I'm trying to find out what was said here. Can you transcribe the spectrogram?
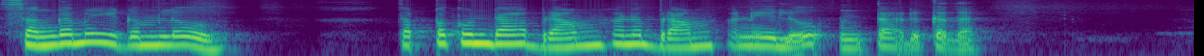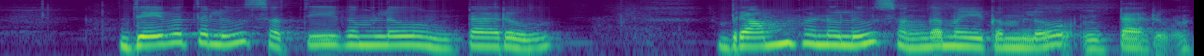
సంగమ యుగంలో తప్పకుండా బ్రాహ్మణ బ్రాహ్మణీలు ఉంటారు కదా. దేవతలు సత్యయుగంలో ఉంటారు బ్రాహ్మణులు సంగమయుగంలో ఉంటారు.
